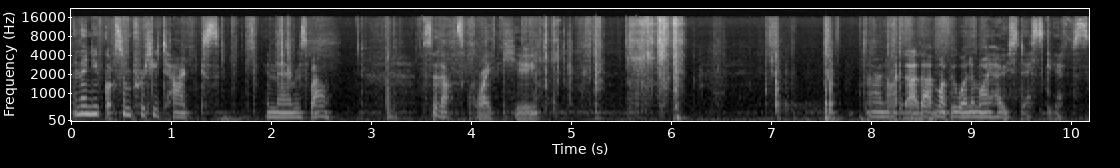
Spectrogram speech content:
And then you've got some pretty tags in there as well. So that's quite cute. I like that. That might be one of my hostess gifts.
